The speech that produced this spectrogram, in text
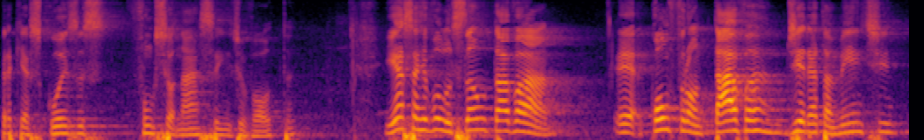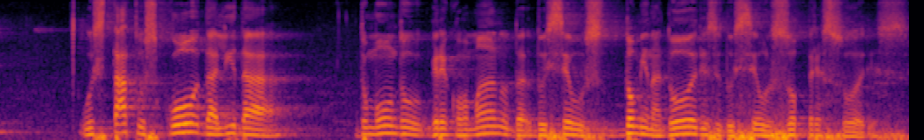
para que as coisas funcionassem de volta. E essa revolução estava é, confrontava diretamente o status quo dali da, do mundo greco-romano, dos seus dominadores e dos seus opressores.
